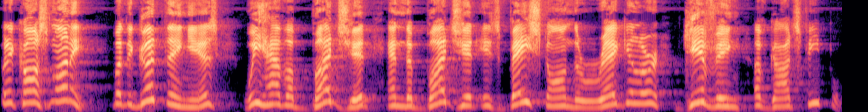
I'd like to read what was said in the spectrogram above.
But it costs money. But the good thing is, we have a budget, and the budget is based on the regular giving of God's people.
